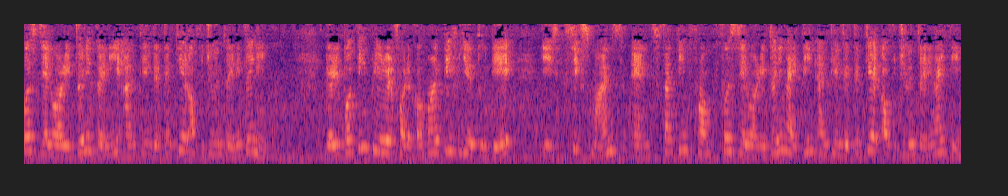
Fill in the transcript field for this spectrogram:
1st January 2020 until the 30th of June 2020. The reporting period for the comparative year to date is 6 months and starting from 1st January 2019 until the 30th of June 2019.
